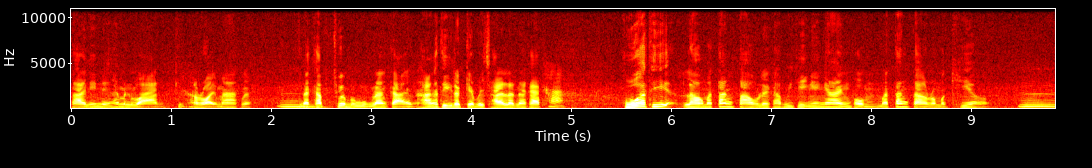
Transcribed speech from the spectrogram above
ทรายนิดนึงให้มันหวานกินอร่อยมากเลยอืมนะครับช่วยบำรุงร่างกายหางกะทิเราเก็บไว้ใช้แล้วนะครับค่ะหัวกะทิเรามาตั้งเตาเลยครับ วิธีง่ายๆของผมมาตั้งเตาแล้วมาเคี่ยวอืม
